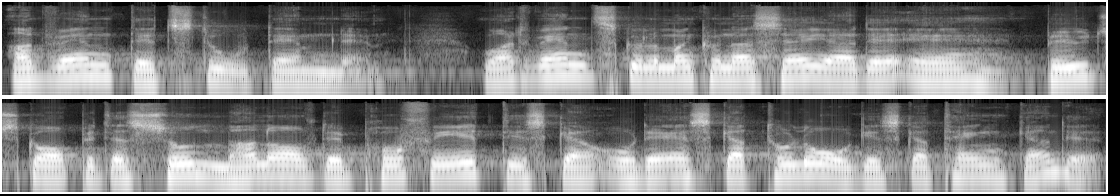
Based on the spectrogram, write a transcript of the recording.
Advent är ett stort ämne. Och advent skulle man kunna säga det är budskapet, är summan av det profetiska och det eskatologiska tänkandet.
